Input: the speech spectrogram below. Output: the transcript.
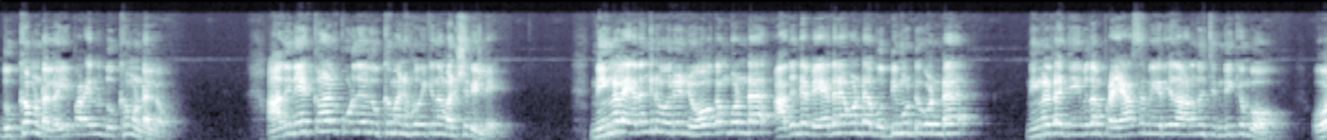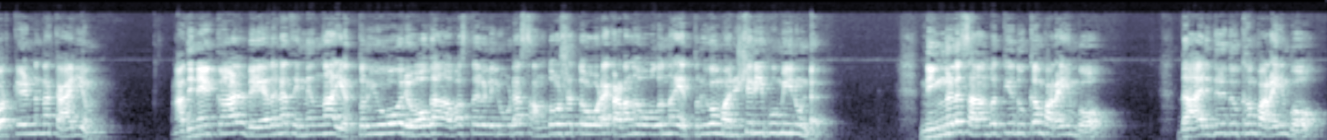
ദുഃഖമുണ്ടല്ലോ ഈ പറയുന്ന ദുഃഖമുണ്ടല്ലോ. അതിനേക്കാൾ കൂടുതൽ ദുഃഖം അനുഭവിക്കുന്ന മനുഷ്യരില്ലേ? നിങ്ങൾ ഏതെങ്കിലും ഒരു രോഗം കൊണ്ട് അതിന്റെ വേദന കൊണ്ട് ബുദ്ധിമുട്ട് കൊണ്ട് നിങ്ങളുടെ ജീവിതം പ്രയാസമേറിയതാണെന്ന് ചിന്തിക്കുമ്പോൾ ഓർക്കേണ്ടുന്ന കാര്യം അതിനേക്കാൾ വേദന തിന്നുന്ന എത്രയോ രോഗ അവസ്ഥകളിലൂടെ സന്തോഷത്തോടെ കടന്നു പോകുന്ന എത്രയോ മനുഷ്യർ ഈ ഭൂമിയിലുണ്ട്. നിങ്ങൾ സാമ്പത്തിക ദുഃഖം പറയുമ്പോൾ ദാരിദ്ര്യ ദുഃഖം പറയുമ്പോൾ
